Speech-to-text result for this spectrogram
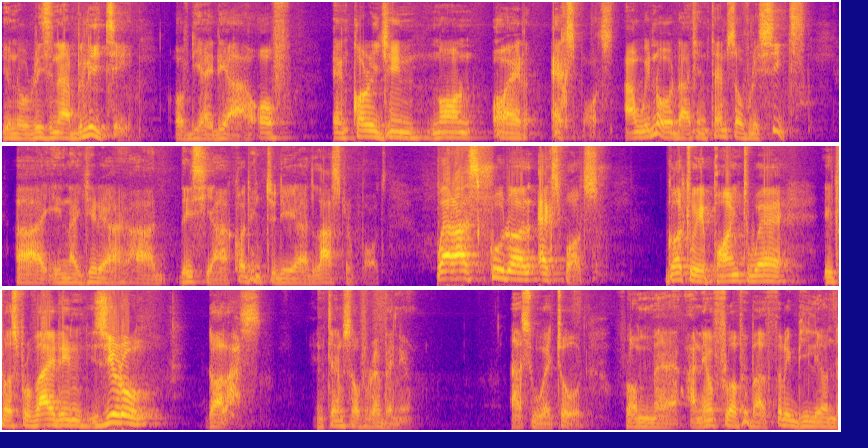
you know, reasonability of the idea of encouraging non-oil exports. And we know that in terms of receipts uh, in Nigeria uh, this year, according to the last report, whereas crude oil exports got to a point where it was providing zero dollars in terms of revenue, as we were told, from uh, an inflow of about $3 billion,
